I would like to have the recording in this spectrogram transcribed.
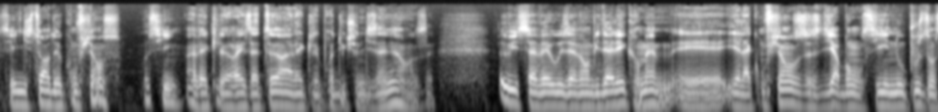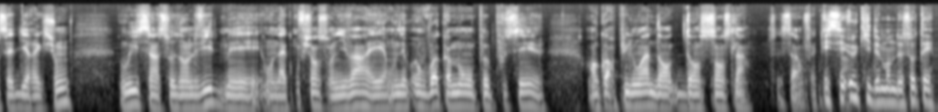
C'est une histoire de confiance aussi, avec le réalisateur, avec le production designer. Eux, ils savaient où ils avaient envie d'aller quand même. Et il y a la confiance de se dire, bon, s'ils nous poussent dans cette direction, oui, c'est un saut dans le vide, mais on a confiance, on y va, et on, est- on voit comment on peut pousser encore plus loin dans, dans ce sens-là. C'est ça, en fait. Et c'est eux qui demandent de sauter.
